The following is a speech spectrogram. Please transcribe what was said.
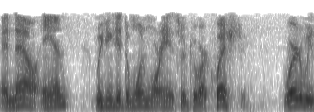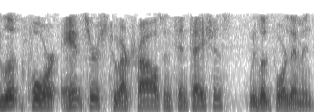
And now, Anne, we can get to one more answer to our question. Where do we look for answers to our trials and temptations? We look for them in,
